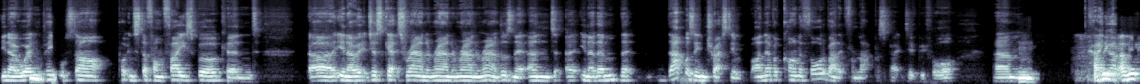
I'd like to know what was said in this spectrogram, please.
you know, when people start putting stuff on Facebook and uh, you know, it just gets round and round and round and round, doesn't it? And uh, you know, then that that was interesting. I never kind of thought about it from that perspective before. Um, how I think, I think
